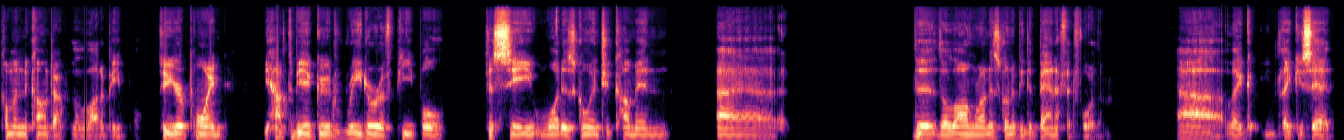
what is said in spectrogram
come into contact with a lot of people to your point you have to be a good reader of people to see what is going to come in. Uh, the the long run is going to be the benefit for them. Uh, like like you said,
